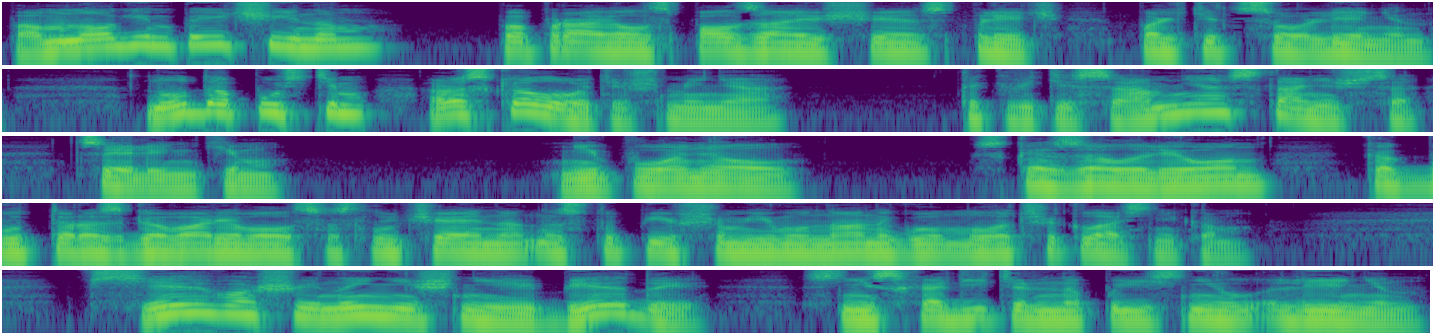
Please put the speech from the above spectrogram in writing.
«По многим причинам», — поправил сползающее с плеч пальтецо Ленин. «Ну, допустим, расколотишь меня. Так ведь и сам не останешься целеньким». «Не понял», — сказал Леон, как будто разговаривал со случайно наступившим ему на ногу младшеклассником. «Все ваши нынешние беды — снисходительно пояснил Ленин,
